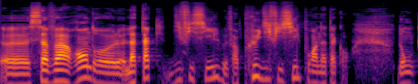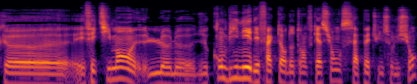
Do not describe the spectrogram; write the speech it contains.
euh, ça va rendre l'attaque difficile, enfin plus difficile pour un attaquant. Donc euh, effectivement, le, le, de combiner des facteurs d'authentification, ça peut être une solution.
